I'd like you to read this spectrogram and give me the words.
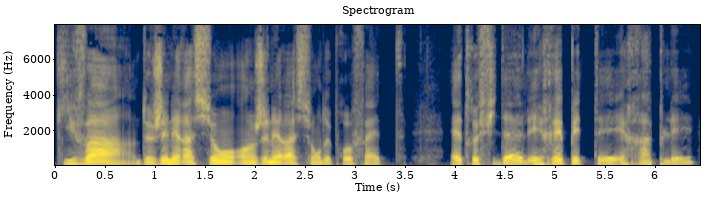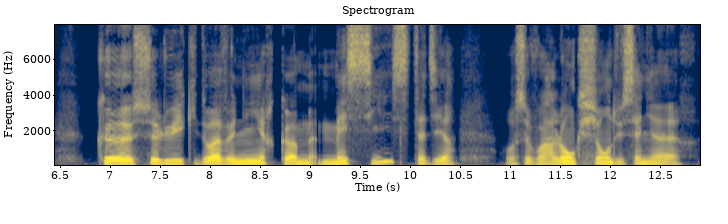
qui va de génération en génération de prophètes être fidèle et répéter et rappeler que celui qui doit venir comme Messie, c'est-à-dire recevoir l'onction du Seigneur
